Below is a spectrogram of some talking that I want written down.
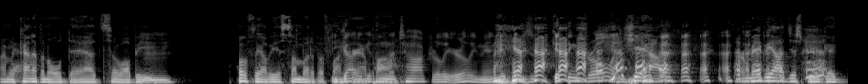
I'm a kind of an old dad, so I'll be. Hopefully, I'll be a somewhat of a fun You got to get grandpa. them to talk really early, man. Get things, get things rolling. yeah, or maybe I'll just be a good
